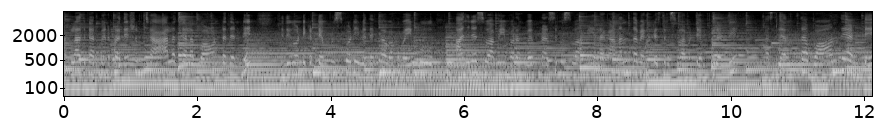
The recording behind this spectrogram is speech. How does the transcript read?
ఆహ్లాదకరమైన ప్రదేశం. చాలా చాలా బాగుంటుందండి. ఇదిగోండి ఇక్కడ టెంపుల్స్ కూడా ఈ విధంగా ఒకవైపు ఆంజనేయ స్వామి మరొక వైపు నరసింహస్వామి ఇలాగ అనంత వెంకటేశ్వర స్వామి టెంపుల్ అండి. అసలు ఎంత బాగుంది అంటే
